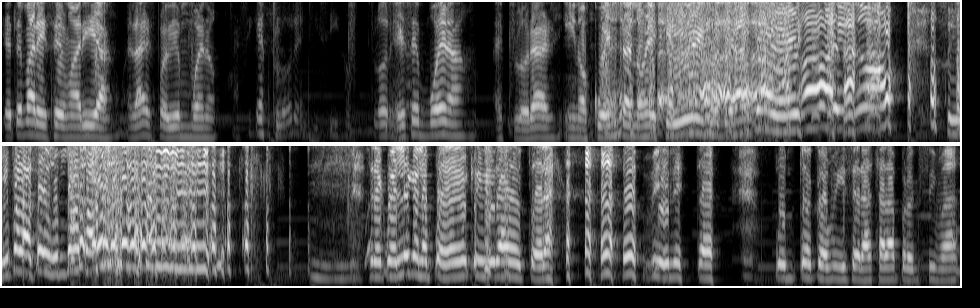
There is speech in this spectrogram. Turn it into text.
¿Qué te parece, María? ¿Verdad? Fue bien bueno. Así que exploren, mis hijos, exploren. Esa es buena, explorar. Y nos cuentan, nos escriben, nos dejan saber. ¡Ay, no! Sí, para la segunda parte. Recuerde que nos puede escribir a doctora bienestar.com y será hasta la próxima.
